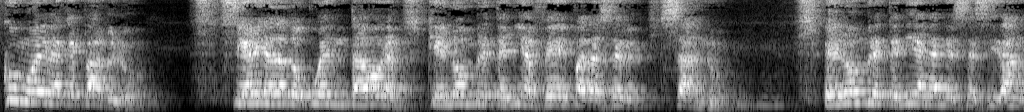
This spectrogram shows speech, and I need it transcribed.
¿Cómo era que Pablo se haya dado cuenta ahora que el hombre tenía fe para ser sano. El hombre tenía la necesidad.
